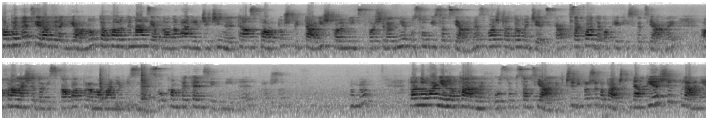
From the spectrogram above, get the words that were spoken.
Kompetencje Rady Regionu to koordynacja, planowanie dziedziny transportu, szpitali, szkolnictwo średnie, usługi socjalne, zwłaszcza domy dziecka, zakłady opieki specjalnej, ochrona środowiskowa, promowanie biznesu, kompetencje gminy, proszę. Mhm planowanie lokalnych usług socjalnych, czyli proszę popatrzeć, na pierwszym planie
